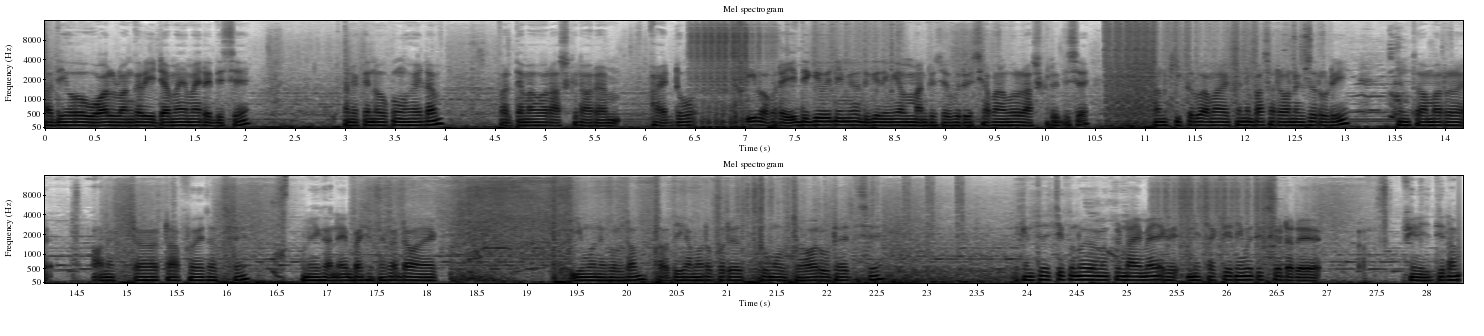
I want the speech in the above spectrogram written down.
তা দিয়ে ও ওয়াল ভাঙ্গার ইটা মায় মাইরে দিছে। আমি এখানে হুকুম হইলাম। পরে আমার উপর রাশ করে আর ফাইট দেবো। এই ব্যাপারে এইদিকে ওই নেমে ওদিকে নেমে আমি মানকে চেয়ে করে আমার উপর রাশ করে দিছে। কারণ কী করব, আমার এখানে বাঁচাটা অনেক জরুরি, কিন্তু আমার অনেকটা টাফ হয়ে যাচ্ছে। আমি এখানে বাইসে থাকাটা অনেক ই মনে করলাম। তাও দেখি আমার উপরে তুমুল ঝড় উঠাই দিছে। এখান থেকে যে কোনোভাবে আমাকে নাইমে নিচে একটা নেমে দেখছি, ওটারে ফিনিশ দিলাম।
